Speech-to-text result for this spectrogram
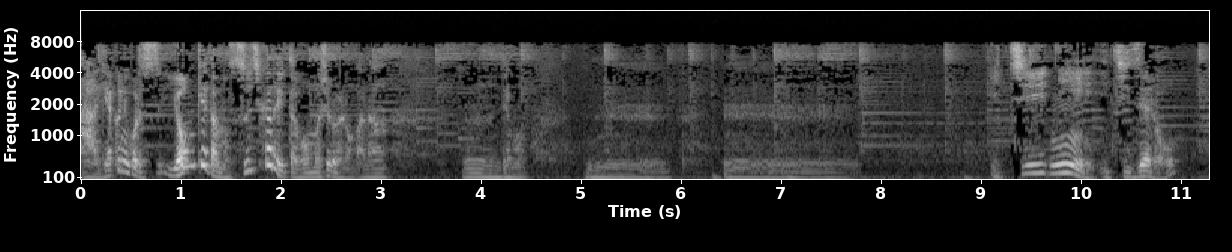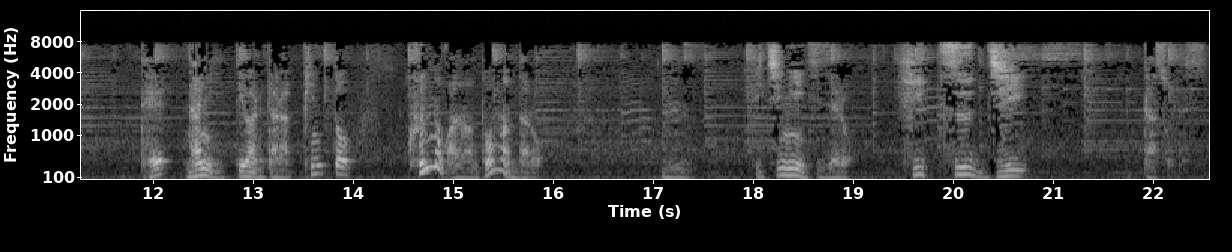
あ、逆にこれ4桁の数字から言った方が面白いのかな。うん、でも、うーん、うーん、1210って何？って言われたらピンとくんのかな？どうなんだろう？うん。1210、羊だそうです。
